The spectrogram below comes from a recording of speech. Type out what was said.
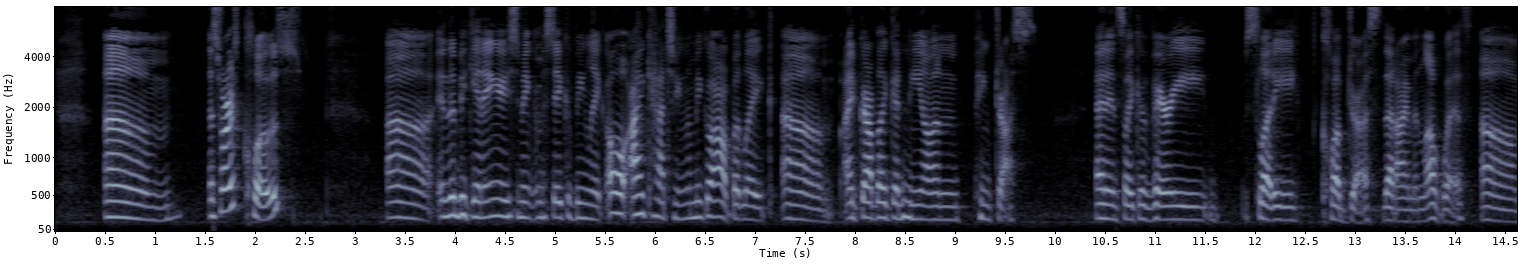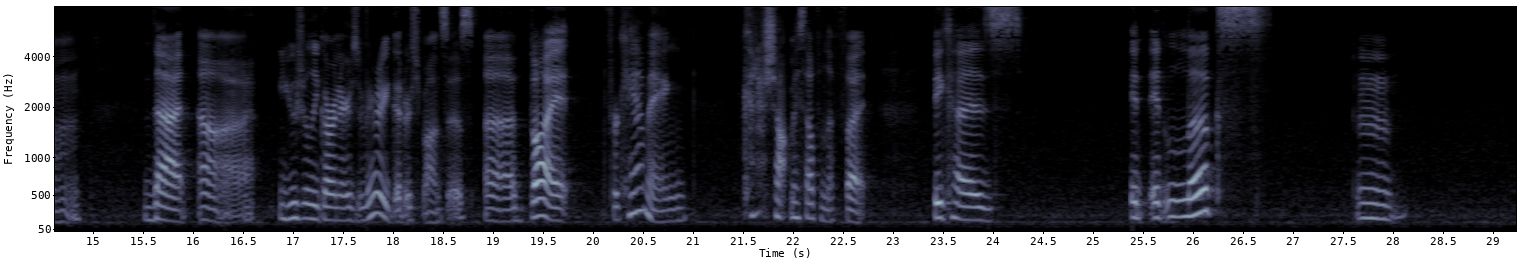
um, as far as clothes uh, in the beginning, I used to make the mistake of being like, "Oh, eye catching, let me go out," but like, um, I'd grab like a neon pink dress, and it's like a very slutty club dress that I'm in love with. Um, that uh, usually garners very good responses. Uh, but for camming, I kind of shot myself in the foot because it it looks mm,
